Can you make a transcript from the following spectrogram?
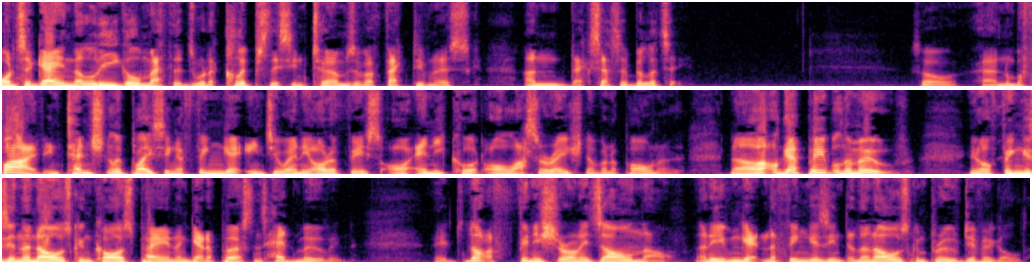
Once again, the legal methods would eclipse this in terms of effectiveness and accessibility. So, uh, number five, intentionally placing a finger into any orifice or any cut or laceration of an opponent. Now, that'll get people to move. You know, fingers in the nose can cause pain and get a person's head moving. It's not a finisher on its own, though, and even getting the fingers into the nose can prove difficult.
